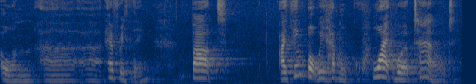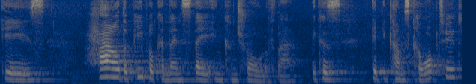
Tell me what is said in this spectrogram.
on uh, uh, everything, but I think what we haven't quite worked out is how the people can then stay in control of that because it becomes co-opted,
